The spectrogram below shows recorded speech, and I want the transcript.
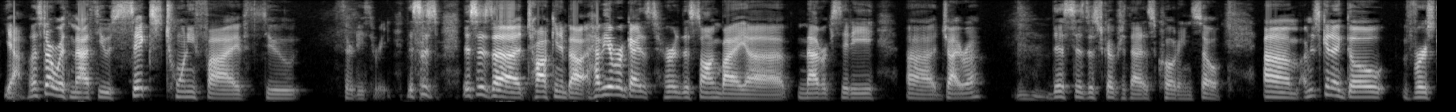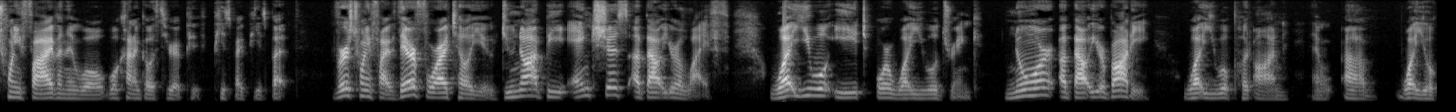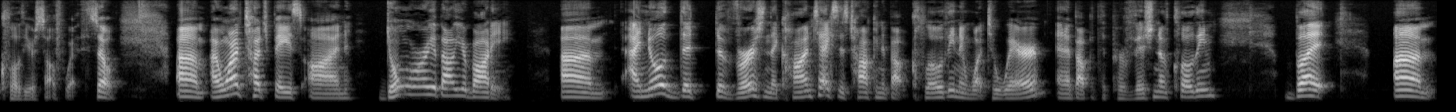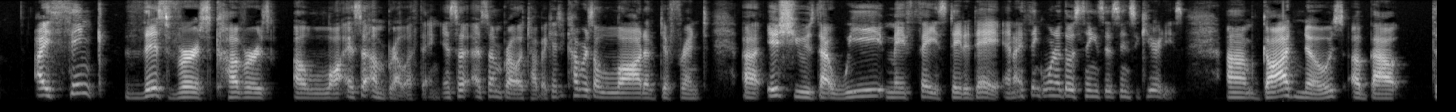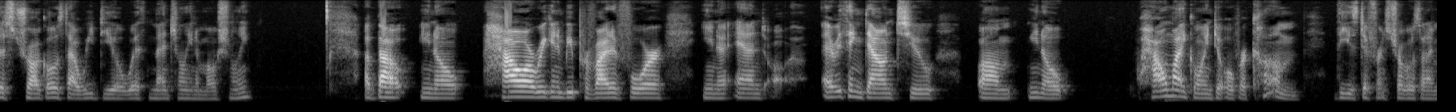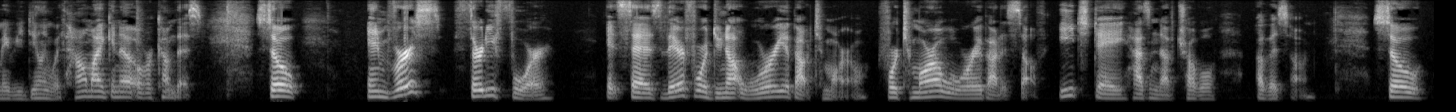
Yeah, let's start with Matthew six twenty five through thirty three. This is this is uh, talking about. Have you ever guys heard the song by uh, Maverick City, uh, Jireh? Mm-hmm. This is the scripture that is quoting. So um, I'm just going to go verse 25, and then we'll we'll kind of go through it piece by piece. But verse 25, therefore I tell you, do not be anxious about your life, what you will eat or what you will drink nor about your body, what you will put on and uh, what you'll clothe yourself with. So, um, I want to touch base on don't worry about your body. Um, I know that the verse and the context is talking about clothing and what to wear and about the provision of clothing, but um, I think this verse covers a lot. It's an umbrella thing. It's, a, it's an umbrella topic. It covers a lot of different uh, issues that we may face day to day. And I think one of those things is insecurities. Um, God knows about the struggles that we deal with mentally and emotionally. About you know how are we going to be provided for, you know, and uh, everything down to um, you know how am I going to overcome these different struggles that I may be dealing with? How am I going to overcome this? So in verse 34, it says, Therefore, do not worry about tomorrow, for tomorrow will worry about itself. Each day has enough trouble of its own. So,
